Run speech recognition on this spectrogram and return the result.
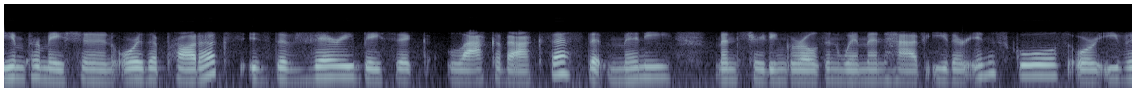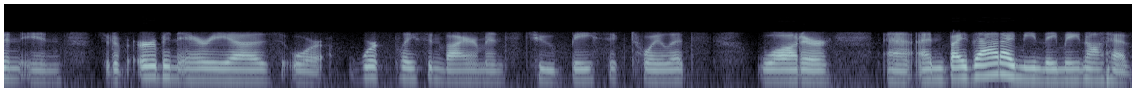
the information or the products is the very basic lack of access that many menstruating girls and women have either in schools or even in sort of urban areas or workplace environments to basic toilets, water, and by that I mean they may not have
